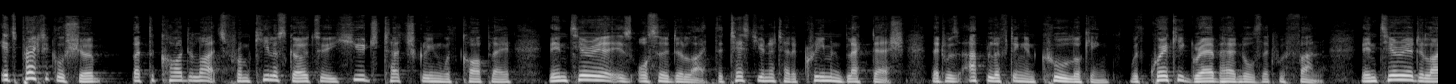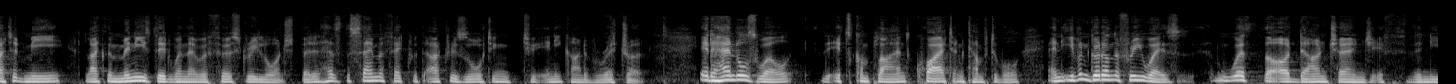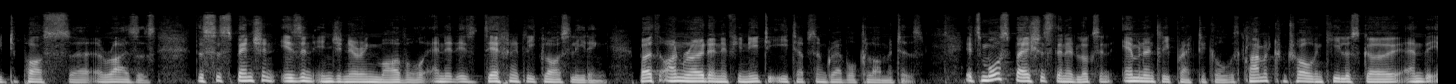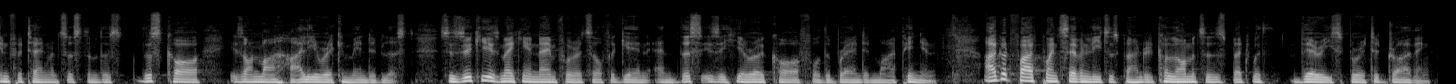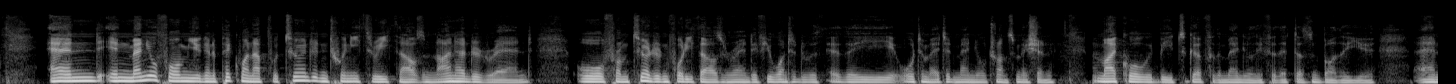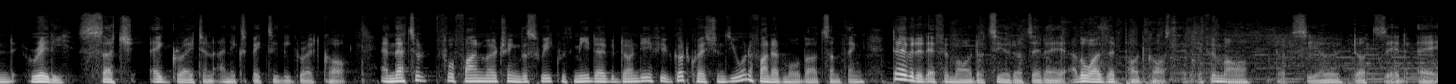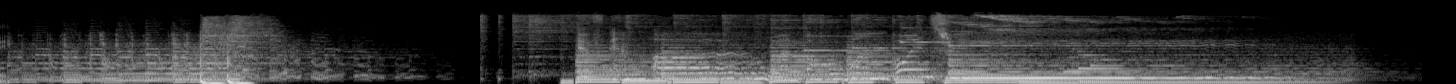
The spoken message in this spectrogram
It's practical, sure, but the car delights. From keyless go to a huge touchscreen with CarPlay, the interior is also a delight. The test unit had a cream and black dash that was uplifting and cool looking, with quirky grab handles that were fun. The interior delighted me like the Minis did when they were first relaunched, but it has the same effect without resorting to any kind of retro. It handles well, it's compliant, quiet and comfortable, and even good on the freeways with the odd down change if the need to pass uh, arises. The suspension is an engineering marvel and it is definitely class leading, both on road and if you need to eat up some gravel kilometers. It's more spacious than it looks and eminently practical with climate control and keyless go and the infotainment system. This, this car is on my highly recommended list. Suzuki is making a name for itself again and this is a hero car for the brand in my opinion. I got 5.7 liters per 100 kilometers but with very spirited driving. And in manual form, you're going to pick one up for 223,900 Rand or from 240,000 Rand if you wanted with the automated manual transmission. My call would be to go for the manual if that doesn't bother you. And really, such a great and unexpectedly great car. And that's it for Fine Motoring this week with me, David Donde. If you've got questions, you want to find out more about something, david at fmr.co.za. Otherwise, that podcast at fmr.co.za. If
